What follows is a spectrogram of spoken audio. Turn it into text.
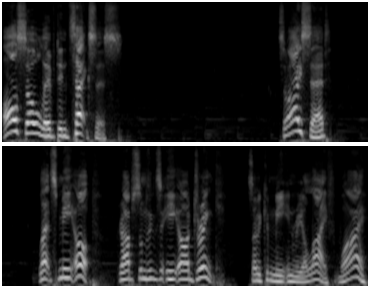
also lived in Texas. So I said, let's meet up, grab something to eat or drink so we can meet in real life. Why?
